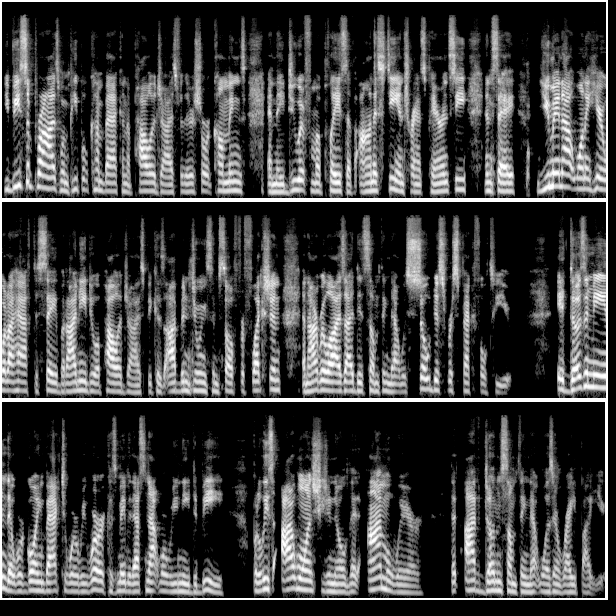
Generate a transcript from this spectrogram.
You'd be surprised when people come back and apologize for their shortcomings and they do it from a place of honesty and transparency and say, You may not want to hear what I have to say, but I need to apologize because I've been doing some self reflection and I realize I did something that was so disrespectful to you. It doesn't mean that we're going back to where we were because maybe that's not where we need to be. But at least I want you to know that I'm aware that I've done something that wasn't right by you.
